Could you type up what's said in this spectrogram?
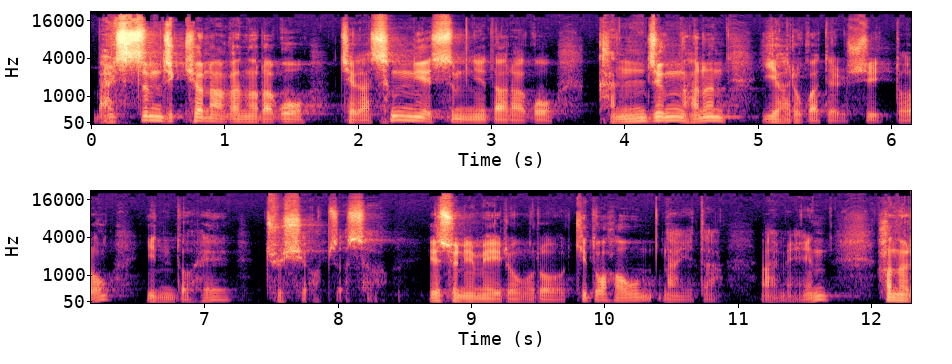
말씀 지켜나가느라고 제가 승리했습니다라고 간증하는 이 하루가 될 수 있도록 인도해 주시옵소서. 예수님의 이름으로 기도하옵나이다. 아멘. 하늘의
